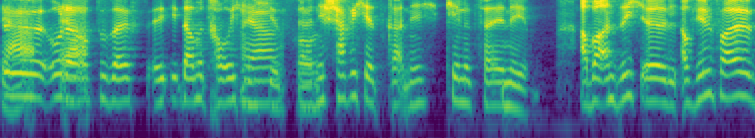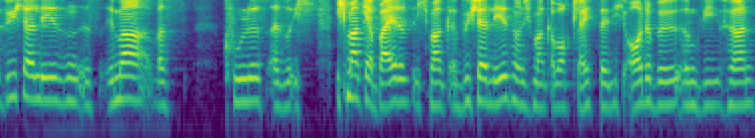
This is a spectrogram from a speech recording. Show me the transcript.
ja. Äh, oder ob du sagst, äh, damit traue ich mich jetzt raus. Nee, schaffe ich jetzt gerade nicht. Keine Zeit. Nee. Aber an sich, äh, auf jeden Fall, Bücher lesen ist immer was Cooles. Also ich, ich mag ja beides. Ich mag äh, Bücher lesen und ich mag aber auch gleichzeitig Audible irgendwie hören.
